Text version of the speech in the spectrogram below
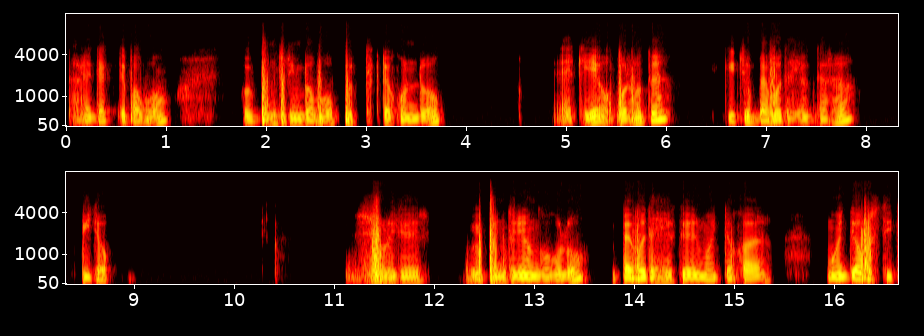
তাহলে দেখতে পাবো। অভ্যন্তরীণ ভাবে প্রত্যেকটা খণ্ড একে অপর হতে কিছু ব্যবধায়ক দ্বারা পৃথক শরীরের অভ্যন্তরীণ অঙ্গগুলো ব্যবধায়কের মধ্যকার, মধ্যে অবস্থিত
